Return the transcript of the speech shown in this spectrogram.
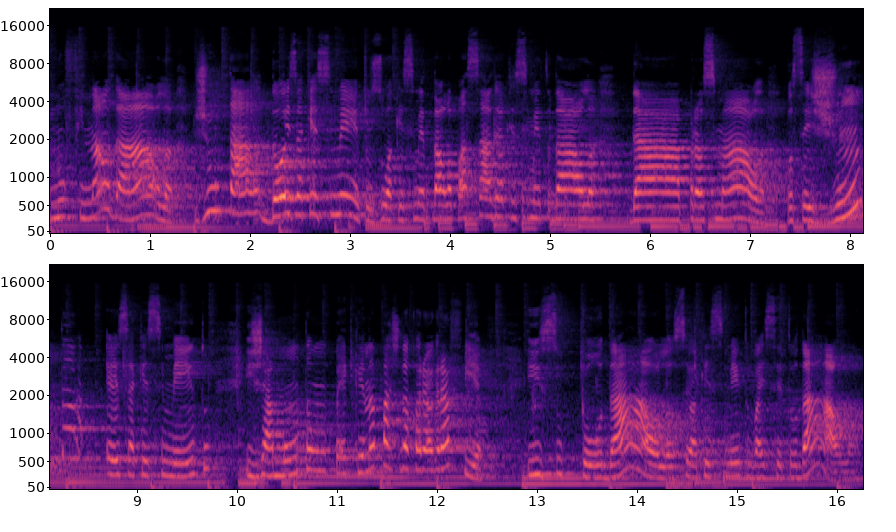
no final da aula, juntar dois aquecimentos, o aquecimento da aula passada e o aquecimento da aula da próxima aula. Você junta esse aquecimento e já monta uma pequena parte da coreografia. Isso toda a aula, o seu aquecimento vai ser toda a aula.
